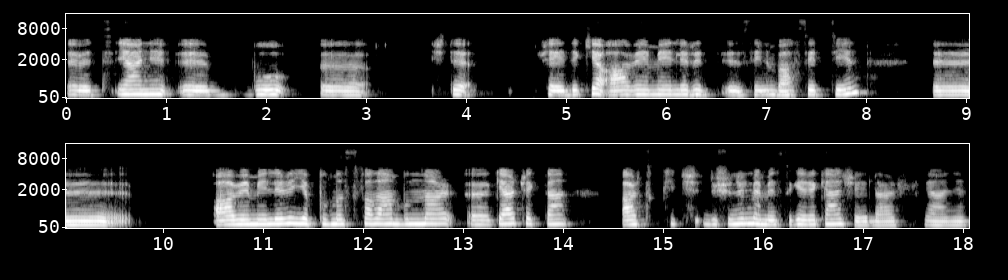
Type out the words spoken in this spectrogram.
Evet yani e, bu e, işte şeydeki AVM'leri e, senin bahsettiğin e, AVM'lerin yapılması falan bunlar gerçekten artık hiç düşünülmemesi gereken şeyler. Yani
